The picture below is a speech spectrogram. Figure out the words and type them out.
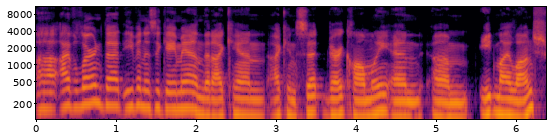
Uh, I've learned that even as a gay man, that I can I can sit very calmly and um, eat my lunch,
